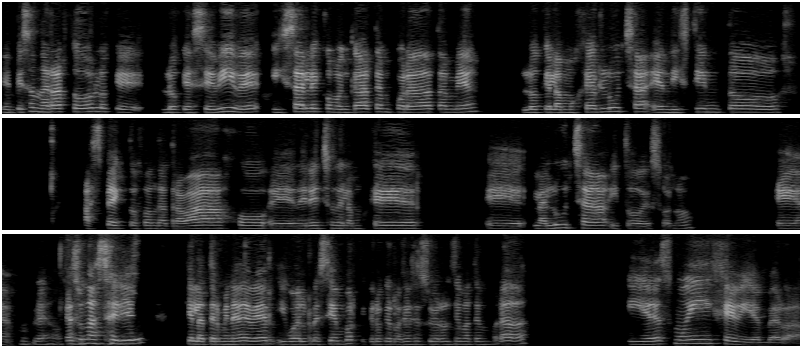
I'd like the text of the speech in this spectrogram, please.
empieza a narrar todo lo que, lo que se vive y sale como en cada temporada también lo que la mujer lucha en distintos aspectos, onda trabajo, eh, derechos de la mujer, eh, la lucha y todo eso, ¿no? Eh, es una serie que la terminé de ver igual recién porque creo que recién se subió la última temporada y es muy heavy, en verdad.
